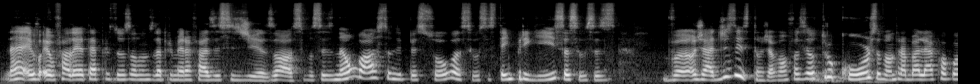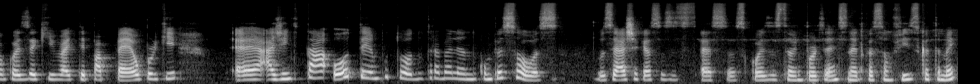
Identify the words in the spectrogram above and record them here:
Né? Eu, eu falei até para os meus alunos da primeira fase esses dias: ó, se vocês não gostam de pessoas, se vocês têm preguiça, se vocês vão, já desistam, já vão fazer outro curso, vão trabalhar com alguma coisa que vai ter papel, porque é, a gente tá o tempo todo trabalhando com pessoas. Você acha que essas, essas coisas são importantes na educação física também?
